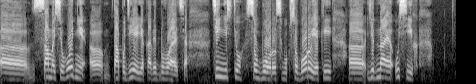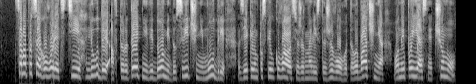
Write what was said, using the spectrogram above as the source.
е, саме сьогодні та подія, яка відбувається. Цінністю собору, собору, який єднає усіх. Саме про це говорять ті люди, авторитетні, відомі, досвідчені, мудрі, з якими поспілкувалися журналісти живого телебачення. Вони пояснять, чому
